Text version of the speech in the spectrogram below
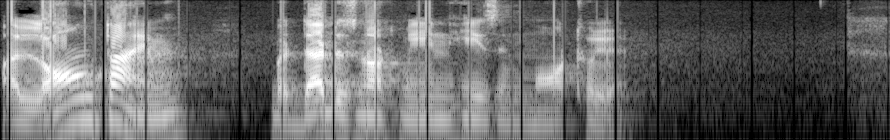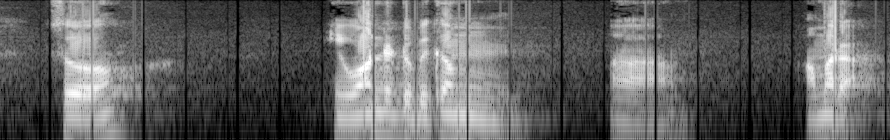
a long time, but that does not mean he is immortal. So, he wanted to become uh, Amara.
